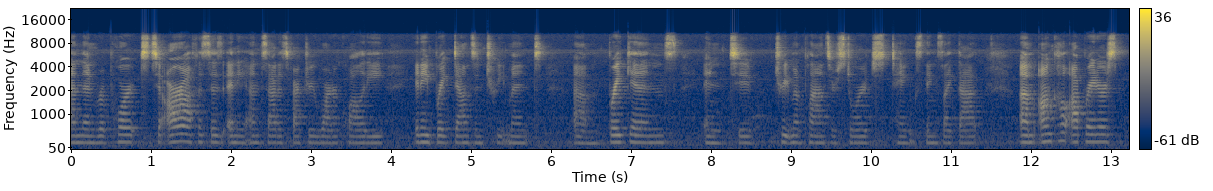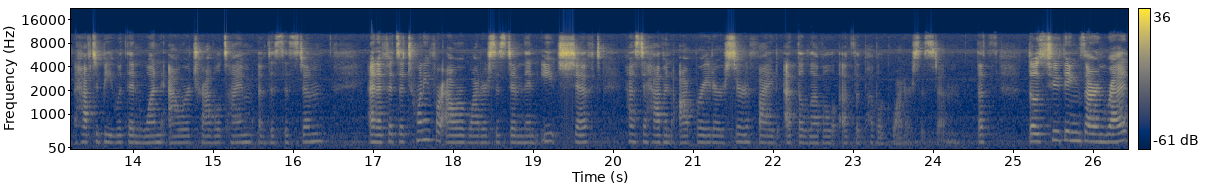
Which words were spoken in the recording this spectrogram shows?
and then report to our offices any unsatisfactory water quality, any breakdowns in treatment, um, break-ins into treatment plants or storage tanks, things like that. Um, on-call operators have to be within one hour travel time of the system. And if it's a 24 hour water system, then each shift has to have an operator certified at the level of the public water system. That's those two things are in red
